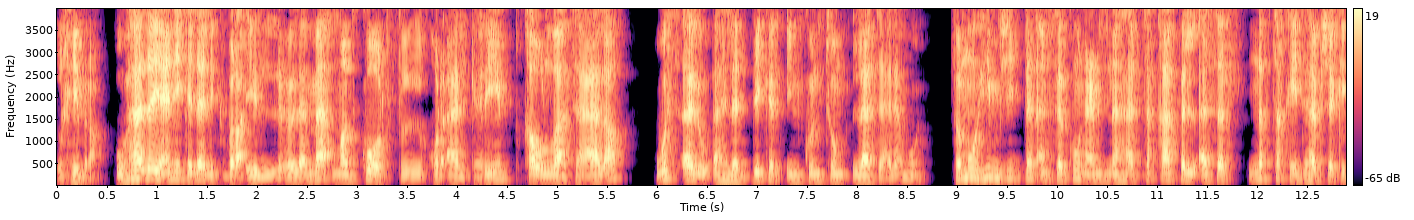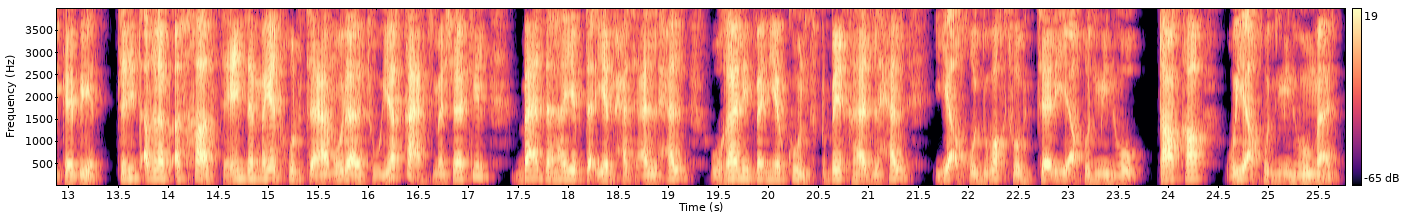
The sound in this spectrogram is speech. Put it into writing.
الخبرة. وهذا يعني كذلك برأي العلماء مذكور في القرآن الكريم. قول الله تعالى واسألوا أهل الذكر إن كنتم لا تعلمون. فمهم جدا أن تكون عندنا هذه الثقافة للأسف نفتقدها بشكل كبير. تجد أغلب الأشخاص عندما يدخل في تعاملات ويقع في مشاكل بعدها يبدأ يبحث عن الحل وغالبا يكون تطبيق هذا الحل يأخذ وقت وبالتالي يأخذ منه طاقة ويأخذ منه مال.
